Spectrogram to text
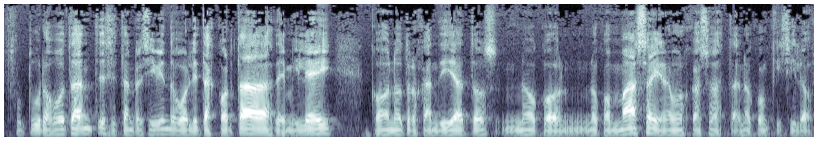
futuros votantes, están recibiendo boletas cortadas de Milei con otros candidatos, no con, no con Massa y en algunos casos hasta no con Kisilov.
